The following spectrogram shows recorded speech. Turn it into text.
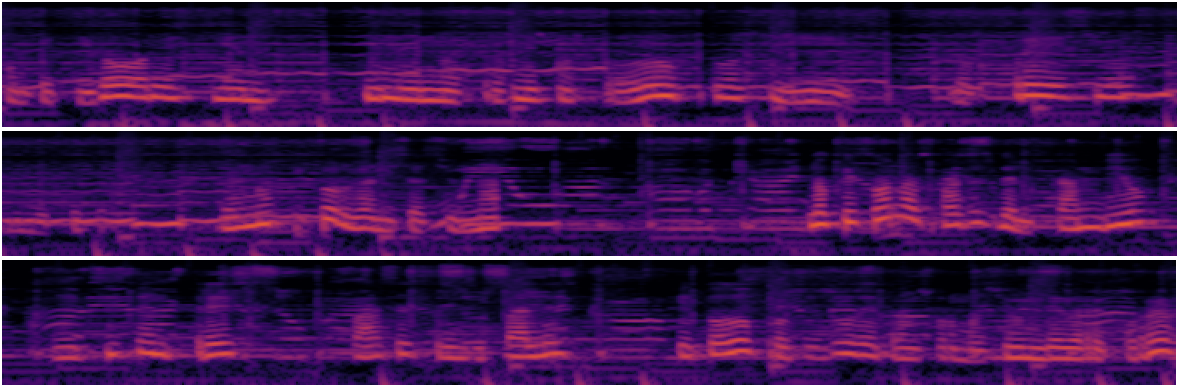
competidores, quién tiene nuestros mismos productos y los precios, etc. Diagnóstico organizacional. Lo que son las fases del cambio, existen tres fases principales que todo proceso de transformación debe recorrer.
